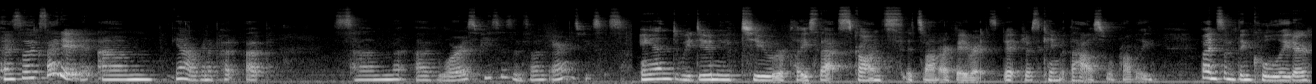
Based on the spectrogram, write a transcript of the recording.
I'm so excited. Um, yeah, we're gonna put up some of Laura's pieces and some of Erin's pieces. And we do need to replace that sconce. It's not our favorite. It just came with the house. We'll probably find something cool later.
